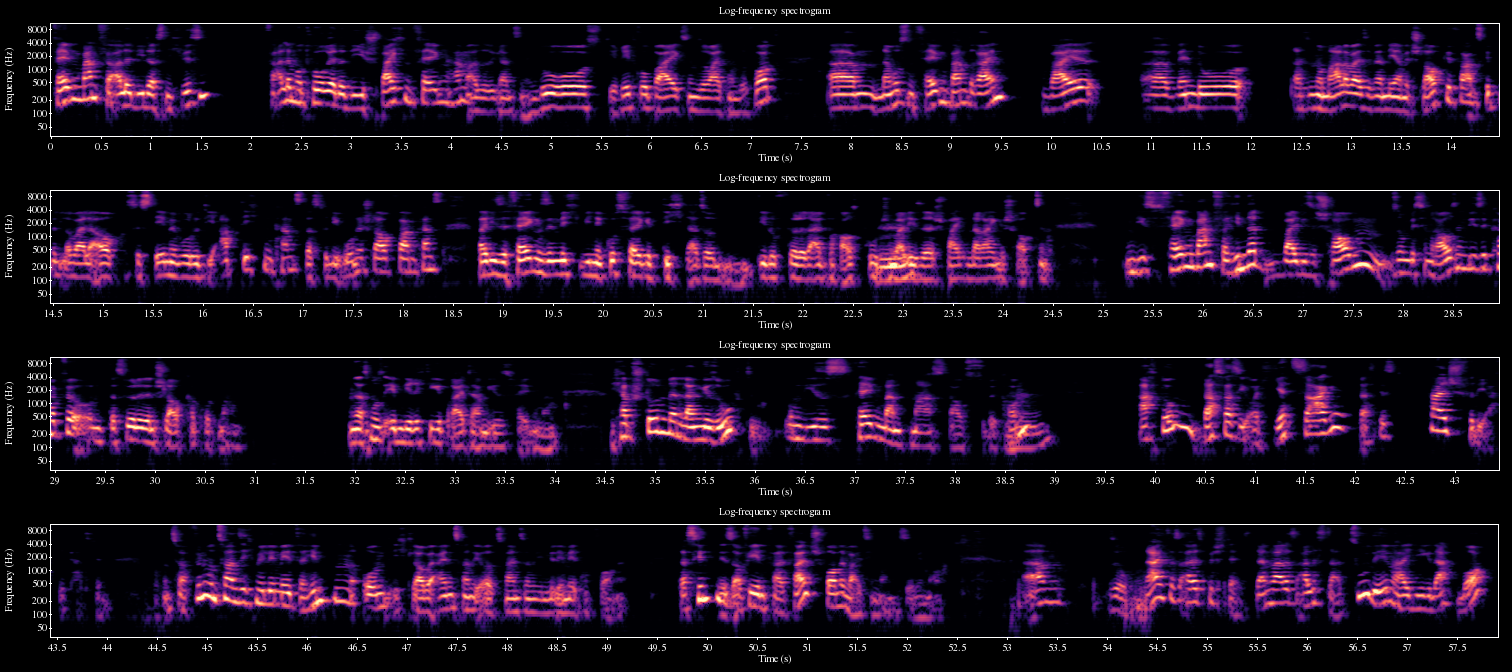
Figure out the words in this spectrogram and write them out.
Felgenband, für alle, die das nicht wissen, für alle Motorräder, die Speichenfelgen haben, also die ganzen Enduros, die Retro-Bikes und so weiter und so fort, ähm, da muss ein Felgenband rein, weil äh, wenn du, also normalerweise werden die ja mit Schlauch gefahren, es gibt mittlerweile auch Systeme, wo du die abdichten kannst, dass du die ohne Schlauch fahren kannst, weil diese Felgen sind nicht wie eine Gussfelge dicht, also die Luft würde da einfach rausputschen, Mhm. weil diese Speichen da reingeschraubt sind. Und dieses Felgenband verhindert, weil diese Schrauben so ein bisschen raus in diese Köpfe und das würde den Schlauch kaputt machen. Und das muss eben die richtige Breite haben, dieses Felgenband. Ich habe stundenlang gesucht, um dieses Felgenbandmaß rauszubekommen. Achtung, das, was ich euch jetzt sage, das ist falsch für die Afrika Twin. Und zwar 25 Millimeter hinten und ich glaube 21 oder 22 Millimeter vorne. Das hinten ist auf jeden Fall falsch, vorne weiß ich noch nicht so genau. Ähm, so, dann habe ich das alles bestellt. Dann war das alles da. Zudem habe ich mir gedacht, boah,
